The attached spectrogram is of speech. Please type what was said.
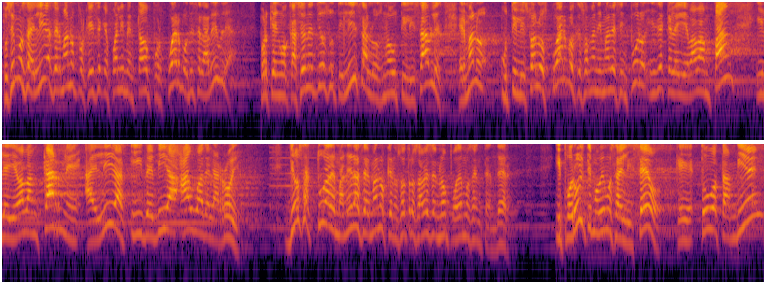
Pusimos a Elías, hermano, porque dice que fue alimentado por cuervos, dice la Biblia. Porque en ocasiones Dios utiliza a los no utilizables. Hermano, utilizó a los cuervos, que son animales impuros, y dice que le llevaban pan y le llevaban carne a Elías y bebía agua del arroyo. Dios actúa de maneras, hermano, que nosotros a veces no podemos entender. Y por último vimos a Eliseo, que tuvo también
